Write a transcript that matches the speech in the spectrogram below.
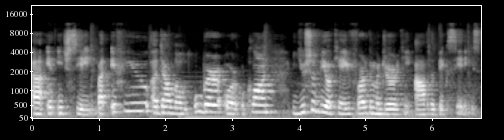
uh, in each city. But if you uh, download Uber or Uklon, you should be okay for the majority of the big cities.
